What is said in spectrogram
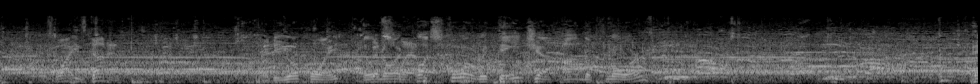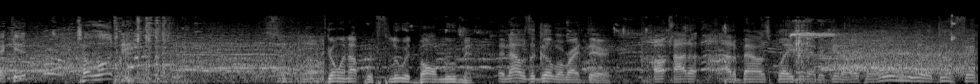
That's why he's done it. And to your point, Illinois plus four with danger on the floor. Pickett to Lundy. Going up with fluid ball movement. And that was a good one right there. Uh, out, of, out of bounds play, being able to get it open. Oh, what a good fit.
